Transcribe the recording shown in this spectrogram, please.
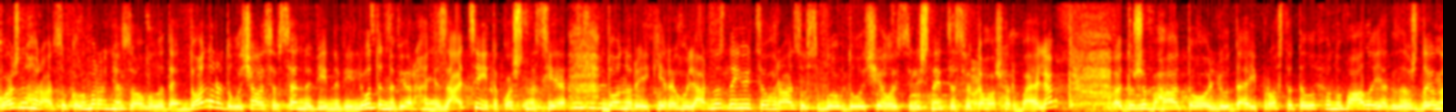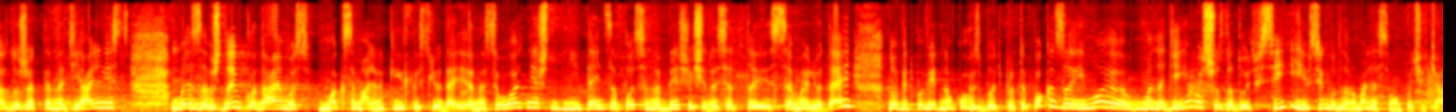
Кожного разу, коли ми організовували день донора, долучалися все нові нові люди, нові організації. І також у нас є донори, які регулярно здають цього разу. Особливо долучилися долучилася лічниця святого Шарбеля. Дуже багато людей просто телефонували, як завжди. У нас дуже активна діяльність. Ми завжди вкладаємось в максимальну кількість людей. На сьогоднішній день записано більше 67 людей. Ну, відповідно, в когось будуть протипокази, і ми, ми надіємося, що здадуть всі, і у всіх буде нормальне самопочуття.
